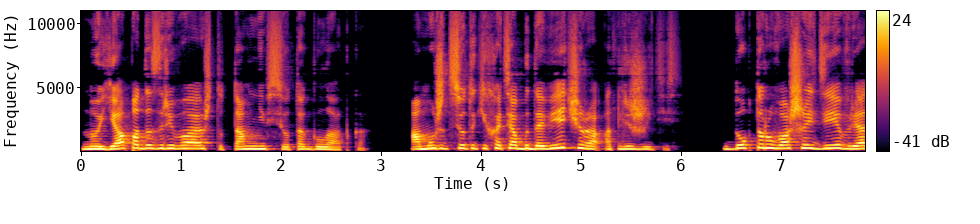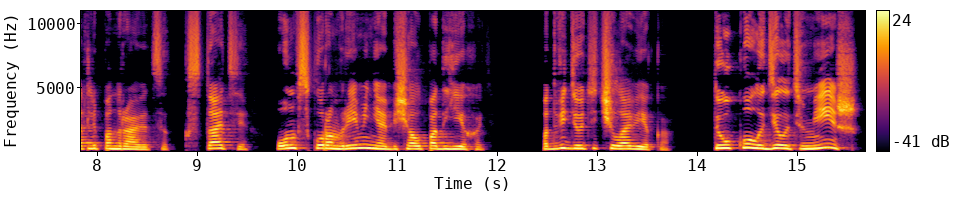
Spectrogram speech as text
Но я подозреваю, что там не все так гладко. А может, все-таки хотя бы до вечера отлежитесь? Доктору ваша идея вряд ли понравится. Кстати, он в скором времени обещал подъехать. Подведете человека. Ты уколы делать умеешь?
